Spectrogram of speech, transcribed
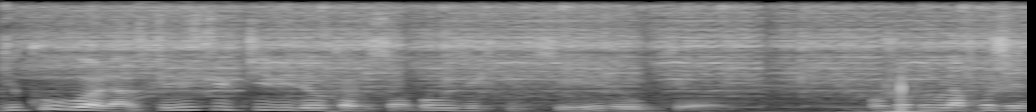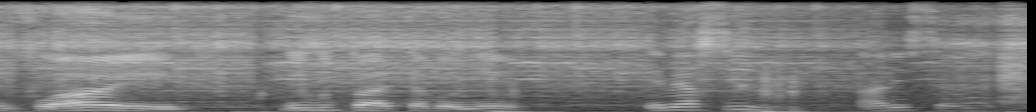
Du coup, voilà, c'était juste une petite vidéo comme ça pour vous expliquer. Donc, euh, on se retrouve la prochaine fois et n'hésite pas à t'abonner. Et merci. Allez, salut.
